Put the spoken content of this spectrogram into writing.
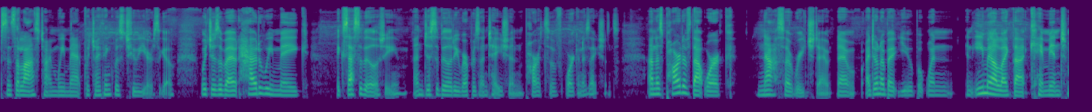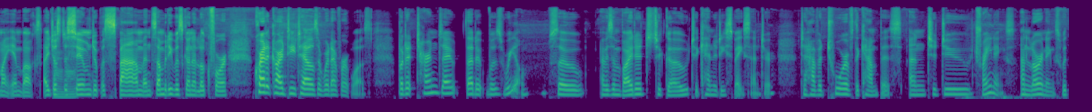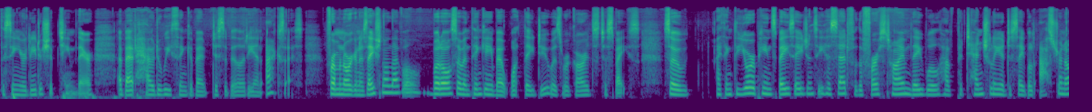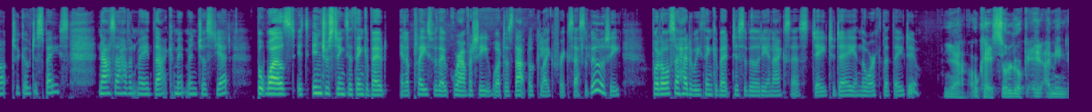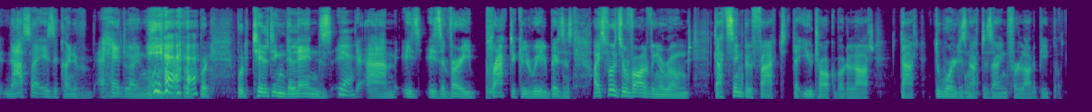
since the last time we met, which I think was two years ago, which is about how do we make accessibility and disability representation parts of organizations. And as part of that work, NASA reached out. Now, I don't know about you, but when an email like that came into my inbox, I just mm-hmm. assumed it was spam and somebody was going to look for credit card details or whatever it was. But it turns out that it was real. So I was invited to go to Kennedy Space Center to have a tour of the campus and to do trainings and learnings with the senior leadership team there about how do we think about disability and access from an organizational level, but also in thinking about what they do as regards to space. So I think the European Space Agency has said for the first time they will have potentially a disabled astronaut to go to space. NASA haven't made that commitment just yet. But whilst it's interesting to think about in a place without gravity, what does that look like for accessibility? But also, how do we think about disability and access day to day in the work that they do? Yeah. Okay. So look, I- I mean, NASA is a kind of a headline one, there, but, but but tilting the lens Yeah. um, is is a very practical, real business. I suppose revolving around that simple fact that you talk about a lot that the world is not designed for a lot of people.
